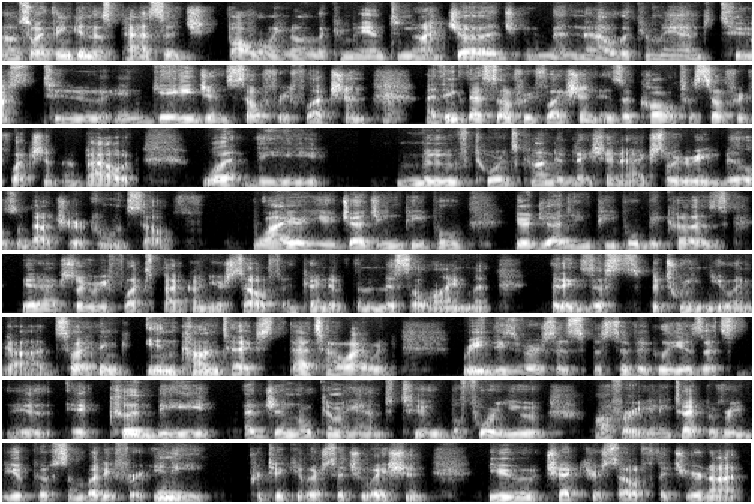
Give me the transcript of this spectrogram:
Uh, so I think in this passage, following on the command to not judge, and then now the command to, to engage in self-reflection, I think that self-reflection is a call to self-reflection about what the move towards condemnation actually reveals about your own self. Why are you judging people? You're judging people because it actually reflects back on yourself and kind of the misalignment that exists between you and God. So I think in context, that's how I would read these verses specifically as it's it, it could be a general command to before you offer any type of rebuke of somebody for any particular situation, you check yourself that you're not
